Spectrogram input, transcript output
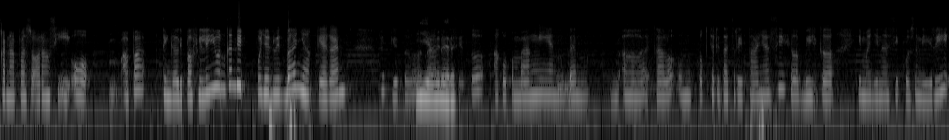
kenapa seorang CEO, apa, tinggal di pavilion? Kan dia punya duit banyak," ya kan? Gitu. Iya Nah, dari bener. situ aku kembangin dan, eee, kalau untuk cerita-ceritanya sih lebih ke imajinasiku sendiri,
